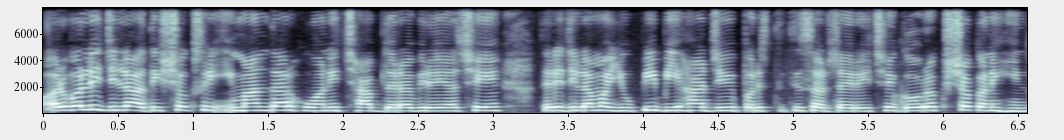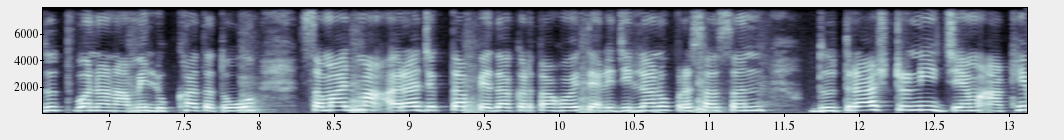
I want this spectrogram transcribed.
અરવલ્લી જિલ્લા અધિક્ષક શ્રી ઈમાનદાર હોવાની છાપ ધરાવી રહ્યા છે. ત્યારે જિલ્લામાં યુપી, બિહાર જેવી પરિસ્થિતિ સર્જાઈ રહી છે. ગૌરક્ષક અને હિન્દુત્વના નામે લુખ્ખા તત્વો સમાજમાં અરાજકતા પેદા કરતા હોય ત્યારે જિલ્લાનું પ્રશાસન ધૃતરાષ્ટ્રની જેમ આંખે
